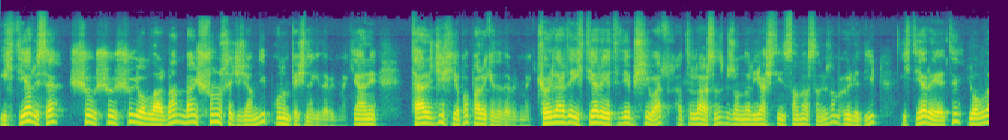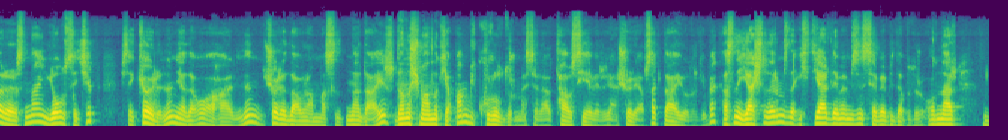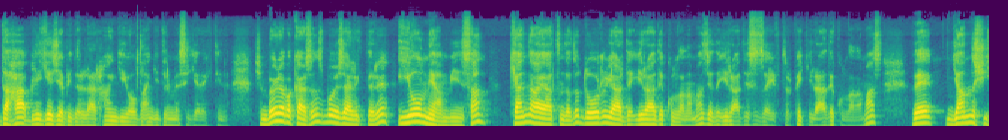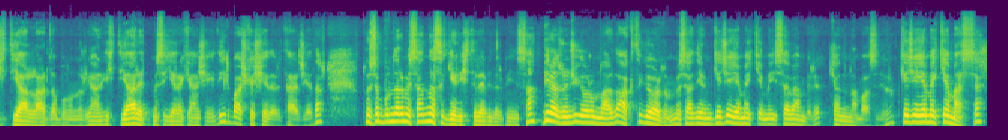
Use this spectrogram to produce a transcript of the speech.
İhtiyar ise şu şu şu yollardan ben şunu seçeceğim deyip onun peşine gidebilmek. Yani tercih yapıp hareket edebilmek. Köylerde ihtiyar heyeti diye bir şey var. Hatırlarsınız biz onları yaşlı insanlar sanıyoruz ama öyle değil. İhtiyar heyeti yollar arasından yol seçip işte köylünün ya da o ahalinin şöyle davranmasına dair danışmanlık yapan bir kuruldur mesela. Tavsiye verir yani şöyle yapsak daha iyi olur gibi. Aslında yaşlılarımız da ihtiyar dememizin sebebi de budur. Onlar daha bilgece bilirler hangi yoldan gidilmesi gerektiğini. Şimdi böyle bakarsanız bu özellikleri iyi olmayan bir insan kendi hayatında da doğru yerde irade kullanamaz ya da iradesi zayıftır. Pek irade kullanamaz ve yanlış ihtiyarlarda bulunur. Yani ihtiyar etmesi gereken şey değil başka şeyleri tercih eder. Dolayısıyla bunları mesela nasıl geliştirebilir bir insan? Biraz önce yorumlarda aktı gördüm. Mesela diyelim gece yemek yemeyi seven biri, kendimden bahsediyorum. Gece yemek yemezse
